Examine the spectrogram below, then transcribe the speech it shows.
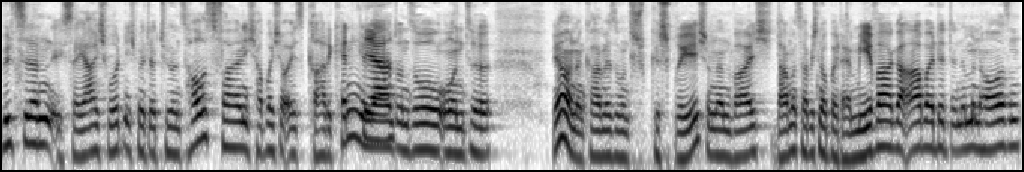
willst du dann? Ich sag, ja, ich wollte nicht mit der Tür ins Haus fallen, ich habe euch euch gerade kennengelernt ja. und so und äh, ja, und dann kam wir so ins Gespräch und dann war ich, damals habe ich noch bei der Mewa gearbeitet in Immenhausen.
